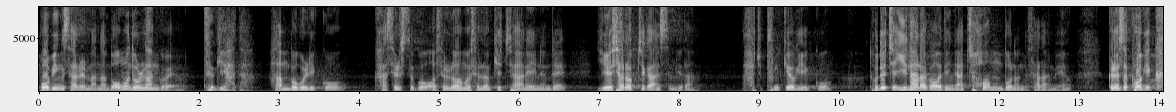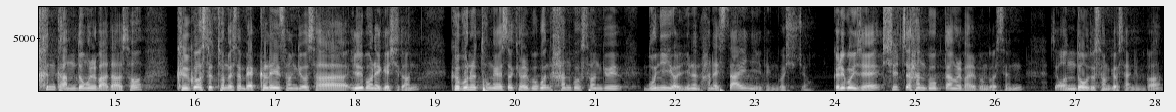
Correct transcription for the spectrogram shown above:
보빙사를 만나 너무 놀란 거예요. 특이하다. 한복을 입고 갓을 쓰고 어슬렁어슬렁 기차 안에 있는데 예사롭지가 않습니다. 아주 품격이 있고 도대체 이 나라가 어디냐 처음 보는 사람이에요. 그래서 거기 큰 감동을 받아서 그것을 통해서 맥클레이 선교사 일본에 계시던 그분을 통해서 결국은 한국 선교의 문이 열리는 하나의 사인이 된 것이죠. 그리고 이제 실제 한국 땅을 밟은 것은 언더우드 선교사님과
